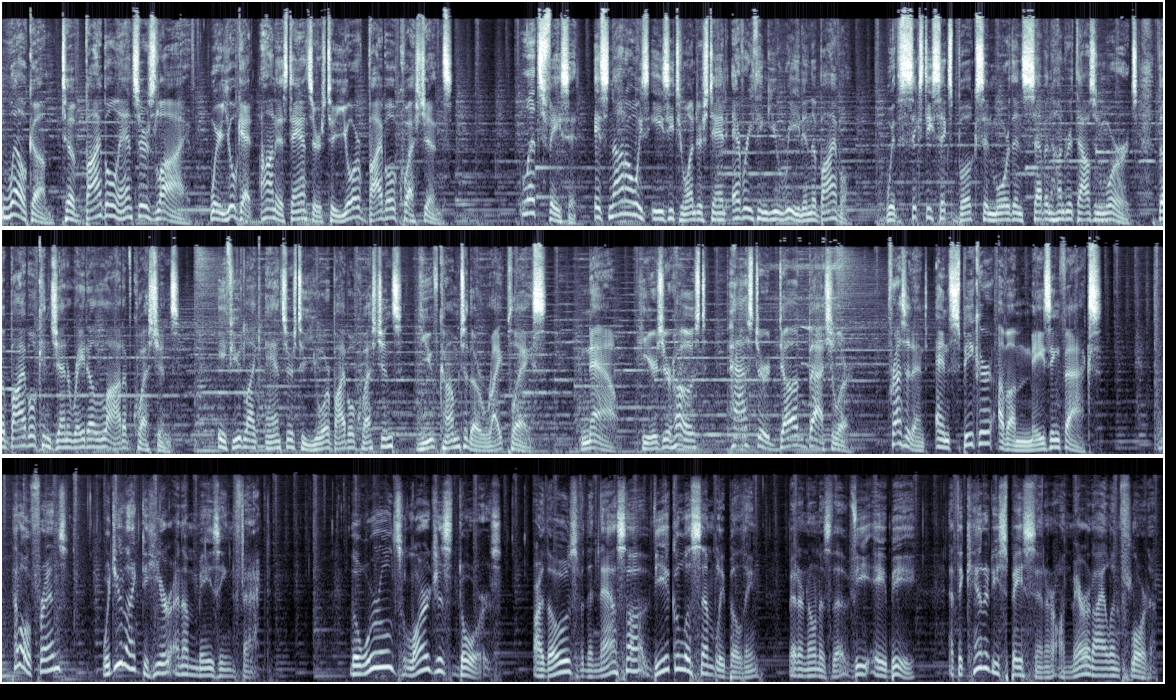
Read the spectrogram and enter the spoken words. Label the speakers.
Speaker 1: Welcome to Bible Answers Live, where you'll get honest answers to your Bible questions. Let's face it, it's not always easy to understand everything you read in the Bible. With 66 books and more than 700,000 words, the Bible can generate a lot of questions. If you'd like answers to your Bible questions, you've come to the right place. Now, here's your host, Pastor Doug Batchelor, President and Speaker of Amazing Facts.
Speaker 2: Hello, friends. Would you like to hear an amazing fact? The world's largest doors are those of the NASA Vehicle Assembly Building, better known as the VAB, at the Kennedy Space Center on Merritt Island, Florida.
